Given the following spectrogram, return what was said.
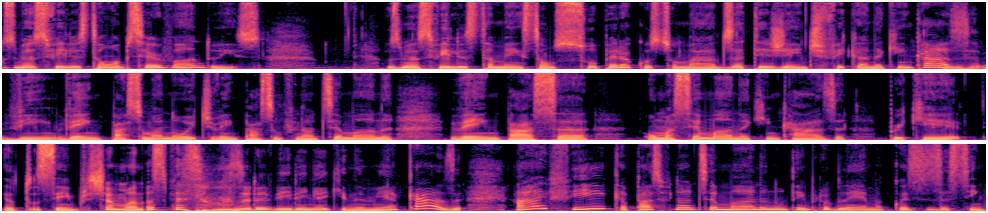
Os meus filhos estão observando isso. Os meus filhos também estão super acostumados a ter gente ficando aqui em casa. Vem, vem, passa uma noite, vem, passa um final de semana, vem, passa uma semana aqui em casa, porque eu tô sempre chamando as pessoas para virem aqui na minha casa. Ai, fica, passa o final de semana, não tem problema, coisas assim.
